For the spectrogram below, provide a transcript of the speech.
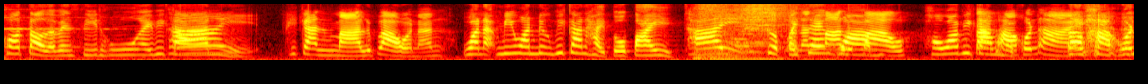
คอเต่าแต่เป็นซีทูไงพี่การใช่ พี่การมาหรือเปล่าวันนั้น วันน่ะมีวันหนึ่งพี่การหายตัวไป ใช่ เกือบไปแจ้งความนนั้นหรือเปล่เพราะว่าพี่การตามหาคนหาย ตามหาคน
